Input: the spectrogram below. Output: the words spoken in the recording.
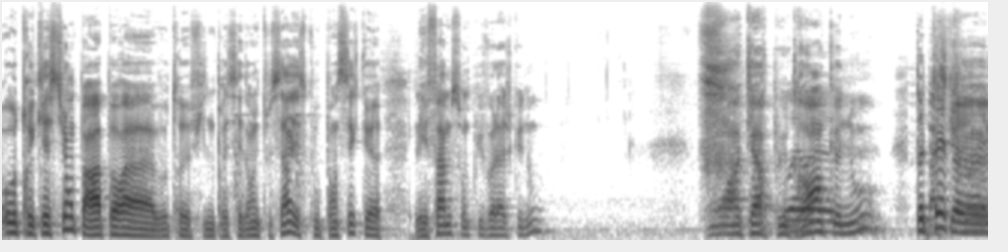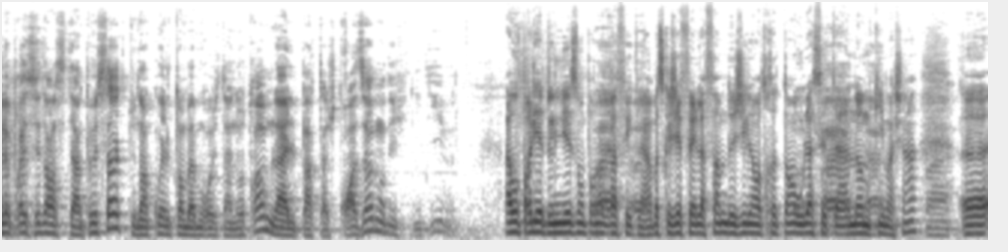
autre question par rapport à votre film précédent et tout ça, est-ce que vous pensez que les femmes sont plus volages que nous? Ont un cœur plus Ouais. grand que nous? Parce que ouais. le précédent, c'était un peu ça, que tout d'un coup, elle tombe amoureuse d'un autre homme. Là, elle partage trois hommes en définitive. Ah, vous parliez d'une liaison pornographique, Ouais, là, ouais. hein, parce que j'ai fait La femme de Gilles entre temps, où là c'était Ouais, un homme qui machin. Euh,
